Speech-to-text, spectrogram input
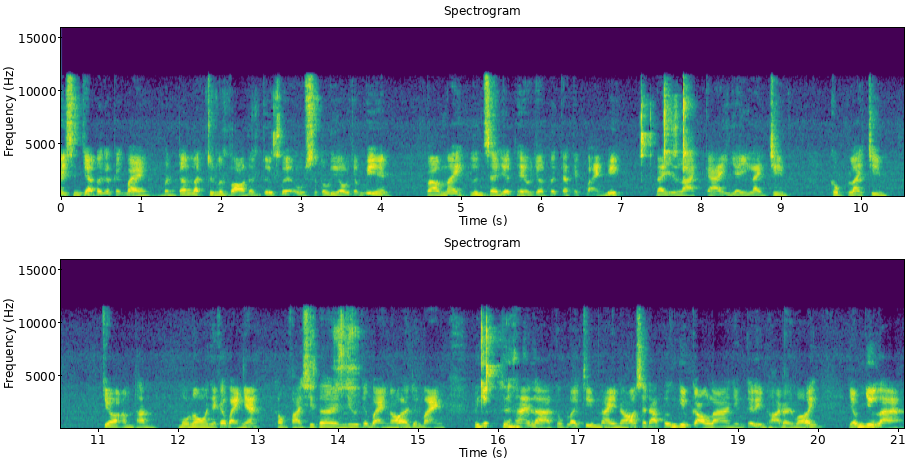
Hi, xin chào tất cả các bạn. Mình tên là Trường Linh Võ đến từ bustudio.vn và hôm nay Linh sẽ giới thiệu cho tất cả các bạn biết đây là cái dây livestream, cục livestream cho âm thanh mono nha các bạn nhé, không phải CT như các bạn nói ở trên mạng. Thứ nhất, thứ hai là cục livestream này nó sẽ đáp ứng yêu cầu là những cái điện thoại đời mới giống như là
